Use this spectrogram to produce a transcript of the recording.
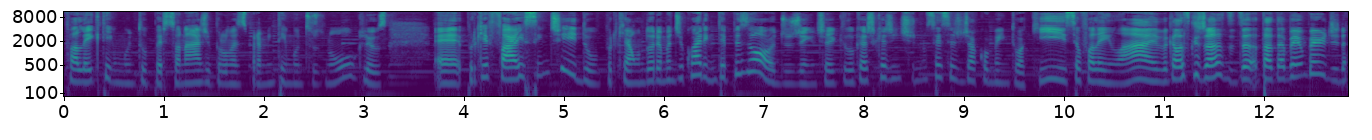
falei que tem muito personagem, pelo menos para mim tem muitos núcleos, é, porque faz sentido, porque é um dorama de 40 episódios, gente. É aquilo que acho que a gente, não sei se a gente já comentou aqui, se eu falei em live, aquelas que já tá até bem perdida.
